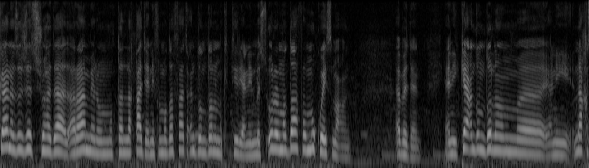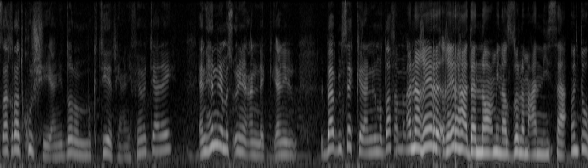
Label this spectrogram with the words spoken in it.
كانوا زوجات الشهداء الأرامل والمطلقات يعني في المضافات عندهم ظلم كثير يعني المسؤول المضافة مو كويس معهم ابدا. يعني كان عندهم ظلم آه، يعني ناقص أغراض كل شيء يعني ظلم كثير يعني فهمتي علي؟ يعني هن المسؤولين عنك. يعني الباب مسكر يعني المضافه طب ما- أنا غير غير هذا النوع من الظلم على النساء. أنتم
